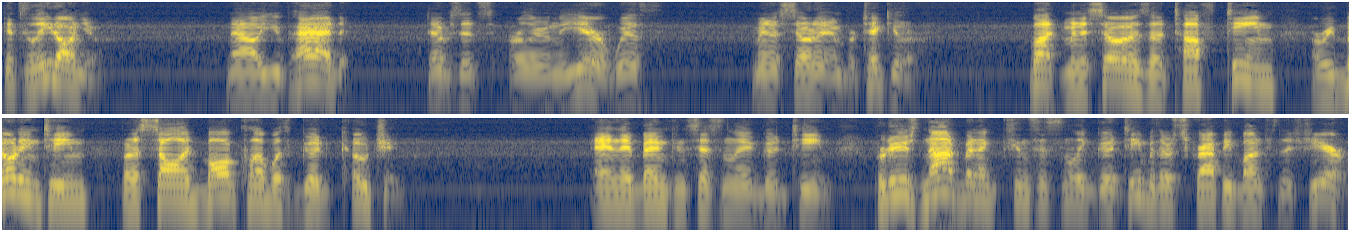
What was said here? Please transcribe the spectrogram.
gets a lead on you. Now, you've had deficits earlier in the year with Minnesota in particular. But Minnesota is a tough team, a rebuilding team, but a solid ball club with good coaching. And they've been consistently a good team. Purdue's not been a consistently good team, but they're a scrappy bunch this year.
